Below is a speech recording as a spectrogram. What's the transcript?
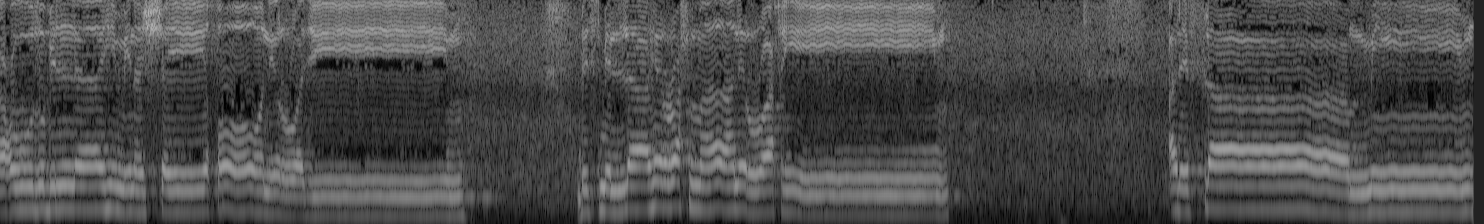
اعوذ باللہ من الشیطان الرجیم۔ بسم اللہ الرحمن الرحیم۔ الف لام میم۔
